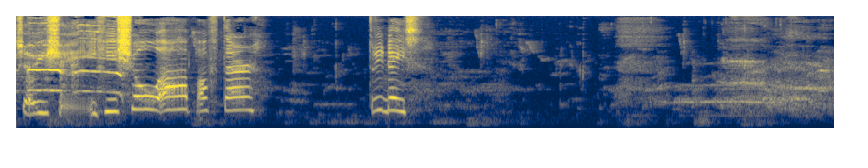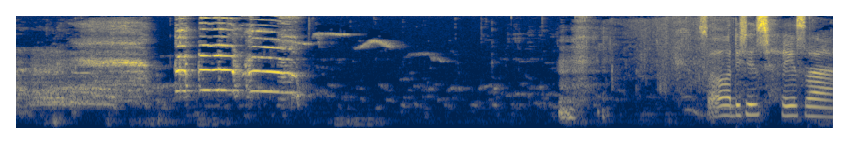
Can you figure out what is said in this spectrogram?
So he, sh- he show up after three days. So this is his uh,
